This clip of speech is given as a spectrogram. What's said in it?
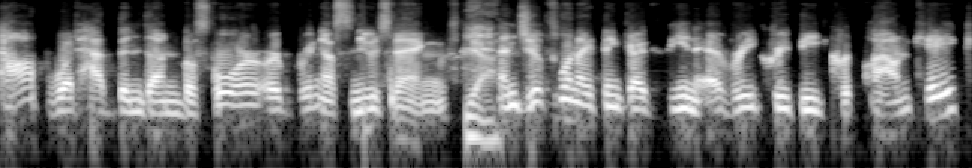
top what had been done before or bring us new things. Yeah. And just when I think I've seen every creepy clown cake,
